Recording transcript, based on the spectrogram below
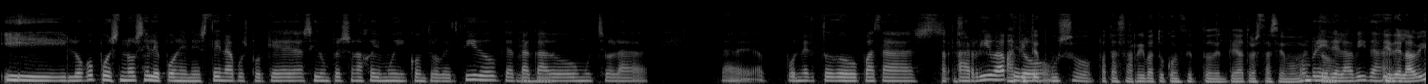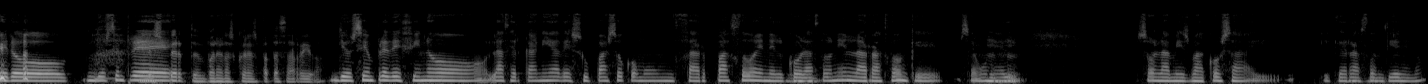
Y luego, pues no se le pone en escena, pues porque ha sido un personaje muy controvertido, que ha atacado mucho la, la- poner todo patas, Patas- arriba. A pero... ti te puso patas arriba tu concepto del teatro hasta ese momento. Hombre, y de la vida. Y de la vida. Pero yo Un siempre, experto en poner las cosas patas arriba. yo siempre defino la cercanía de su paso como un zarpazo en el corazón y en la razón, que según él son la misma cosa y, y qué razón tiene, ¿no?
